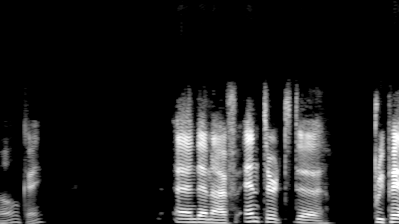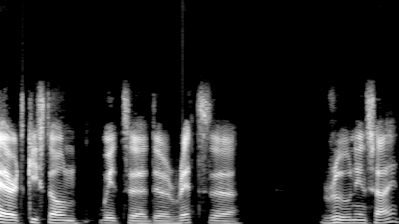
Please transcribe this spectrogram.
oh, okay and then I've entered the prepared keystone with uh, the red uh, rune inside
